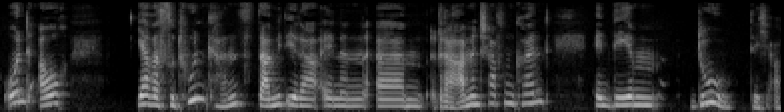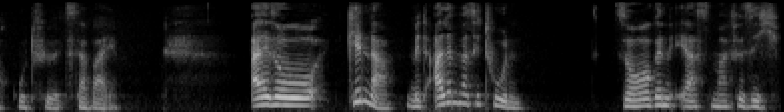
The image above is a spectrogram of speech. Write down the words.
und auch, ja, was du tun kannst, damit ihr da einen ähm, Rahmen schaffen könnt, in dem du dich auch gut fühlst dabei. Also Kinder mit allem, was sie tun, sorgen erstmal für sich.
